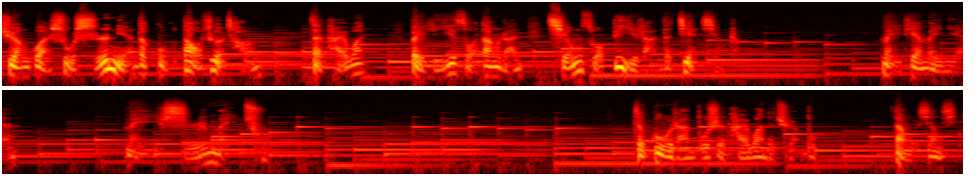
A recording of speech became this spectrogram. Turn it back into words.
宣贯数十年的古道热肠，在台湾被理所当然、情所必然地践行着。每天每年，每时每处，这固然不是台湾的全部，但我相信，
